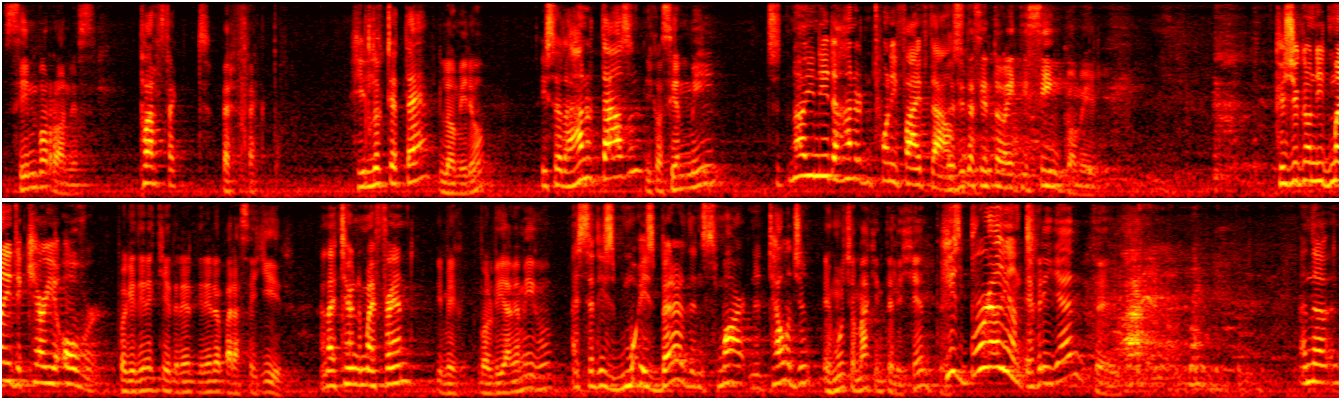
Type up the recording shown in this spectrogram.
Sin borrones. Perfect. Perfecto. He looked at that. Lo miró. He said, 100,000? Dijo 100 mil. Said, No, you need 125,000 Necesitas 125 mil. because you're going to need money to carry you over. Porque tienes que tener dinero para seguir. And I turned to my friend. Y me volví a mi amigo. I said, He's, he's better than smart and intelligent. Es mucho más que inteligente. He's brilliant. Es brillante. And the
